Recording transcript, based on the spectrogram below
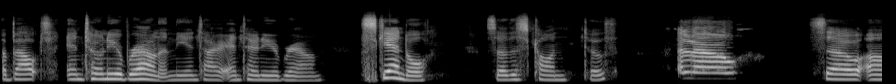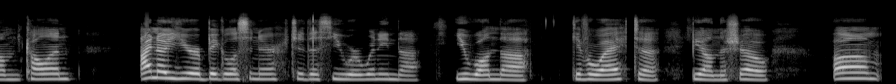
about Antonio Brown and the entire Antonio Brown scandal. So, this is Colin Toth. Hello. So, um, Colin, I know you're a big listener to this. You were winning the, you won the giveaway to be on the show. Um,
